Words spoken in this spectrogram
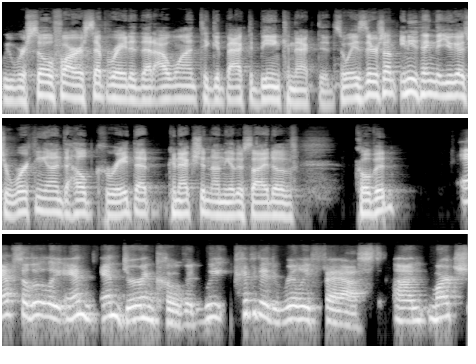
we were so far separated that i want to get back to being connected. So is there some anything that you guys are working on to help create that connection on the other side of covid Absolutely. And, and during COVID, we pivoted really fast on March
